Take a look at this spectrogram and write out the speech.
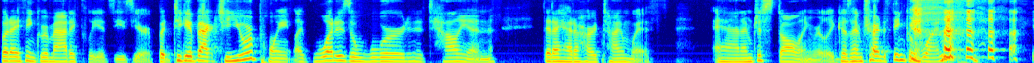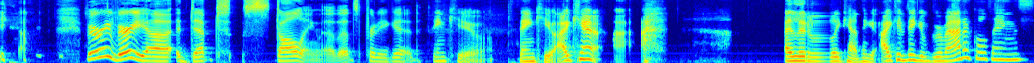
but I think grammatically it's easier. But to get back to your point, like, what is a word in Italian that I had a hard time with? And I'm just stalling really because I'm trying to think of one. yeah. Very, very uh, adept stalling, though. That's pretty good. Thank you. Thank you. I can't, I, I literally can't think. Of, I can think of grammatical things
